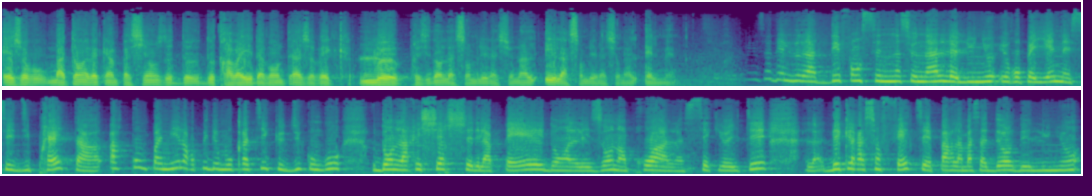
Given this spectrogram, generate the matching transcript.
Et je m'attends avec impatience de travailler davantage avec le président de l'Assemblée nationale et l'Assemblée nationale elle-même de la Défense nationale, l'Union européenne s'est dit prête à accompagner la République démocratique du Congo dans la recherche de la paix dans les zones en proie à la sécurité. La déclaration faite par l'ambassadeur de l'Union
